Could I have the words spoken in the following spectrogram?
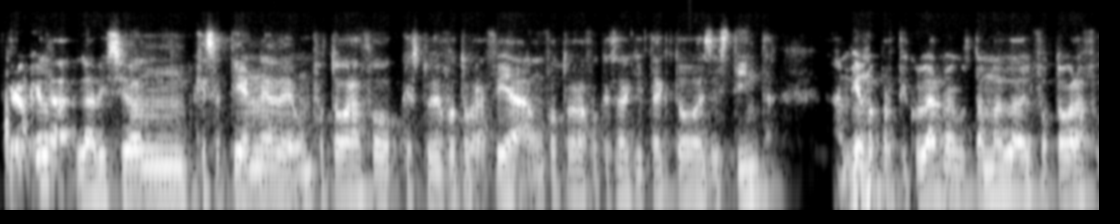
Creo que la, la, visión que se tiene de un fotógrafo que estudia fotografía a un fotógrafo que es arquitecto es distinta. A mí en lo particular me gusta más la del fotógrafo.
